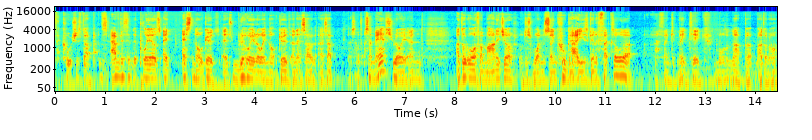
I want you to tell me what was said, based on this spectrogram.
the coaches that everything the players it, it's not good. It's really really not good and it's a it's a it's a, it's a mess really. And I don't know if a manager or just one single guy is going to fix all that. I think it might take more than that but I don't know.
